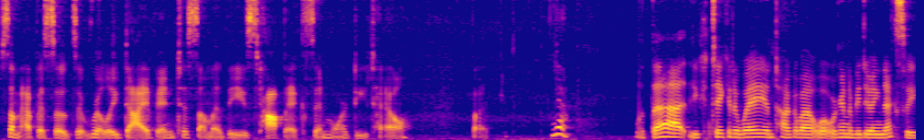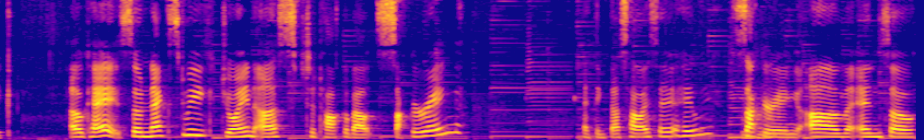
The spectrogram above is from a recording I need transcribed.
some episodes that really dive into some of these topics in more detail. But yeah. With that, you can take it away and talk about what we're going to be doing next week. Okay, so next week, join us to talk about suckering. I think that's how I say it, Haley. Suckering. Um, and so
